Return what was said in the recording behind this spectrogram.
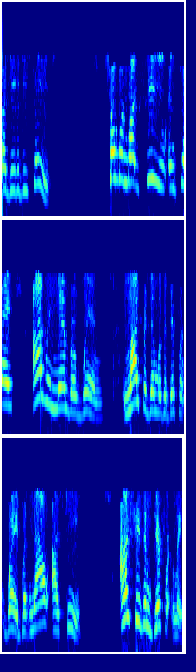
I do to be saved? Someone might see you and say, I remember when life for them was a different way, but now I see. I see them differently.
